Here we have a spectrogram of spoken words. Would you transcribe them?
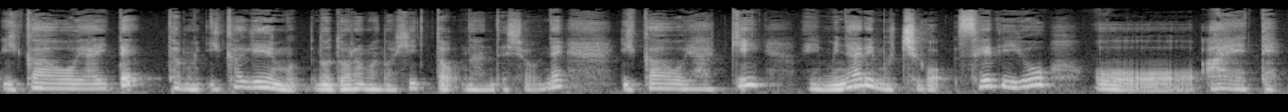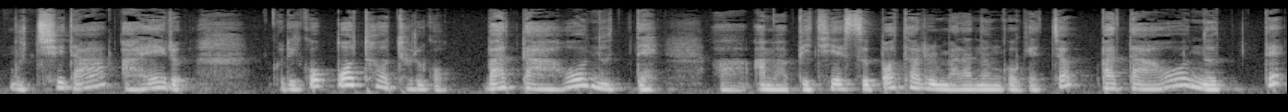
イカを焼いて多分イカゲームのドラマのヒットなんでしょうね。イカを焼きミナリムチゴセリをあえてムチダあえる 그리고 버터 두르고 바타오 누떼 어, 아마 BTS 버터를 말하는 거겠죠? 바타오 누떼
